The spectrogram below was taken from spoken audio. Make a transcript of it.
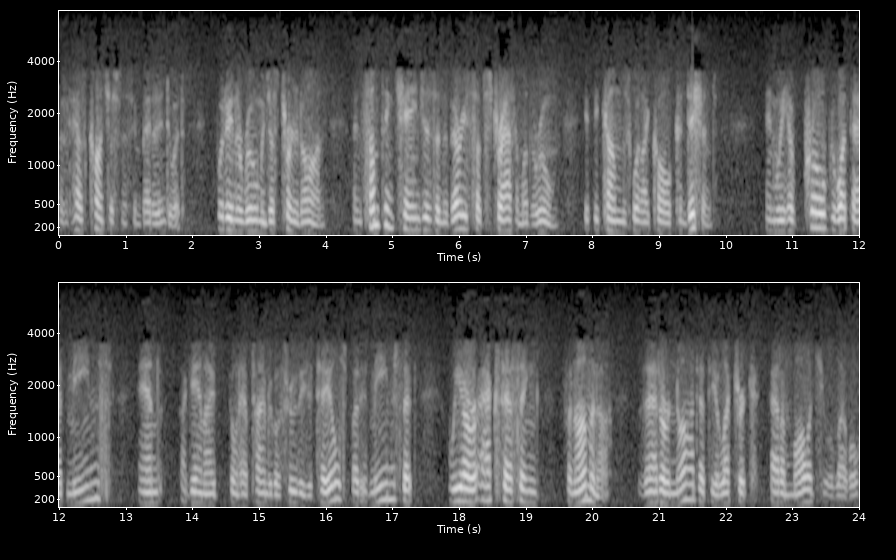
but it has consciousness embedded into it. Put it in a room and just turn it on, and something changes in the very substratum of the room. It becomes what I call conditioned and we have probed what that means. And again, I don't have time to go through the details, but it means that we are accessing phenomena that are not at the electric atom molecule level.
